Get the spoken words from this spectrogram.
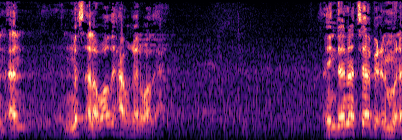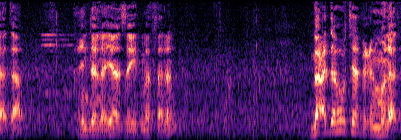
الآن المسألة واضحة وغير واضحة؟ عندنا تابع المنادى. عندنا يا زيد مثلا. بعده تابع المنادى.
